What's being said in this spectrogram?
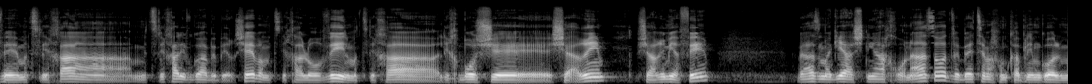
ומצליחה לפגוע בבאר שבע, מצליחה להוביל, מצליחה לכבוש אה, שערים, שערים יפים, ואז מגיעה השנייה האחרונה הזאת, ובעצם אנחנו מקבלים גול, מ,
